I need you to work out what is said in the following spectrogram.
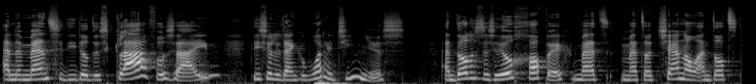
En de mensen die er dus klaar voor zijn, die zullen denken, what a genius. En dat is dus heel grappig met, met dat channel. En dat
